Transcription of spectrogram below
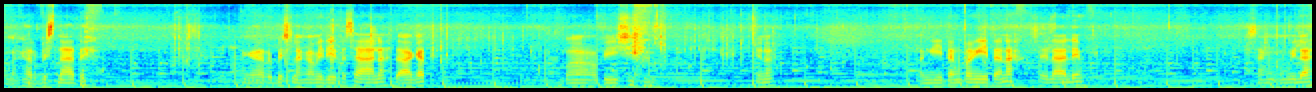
unang harvest natin. Nag-harvest lang kami dito sa ano dagat. Mga ka-fishing. Yun o pangitang pangita na sa ilalim. Isang umilan.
